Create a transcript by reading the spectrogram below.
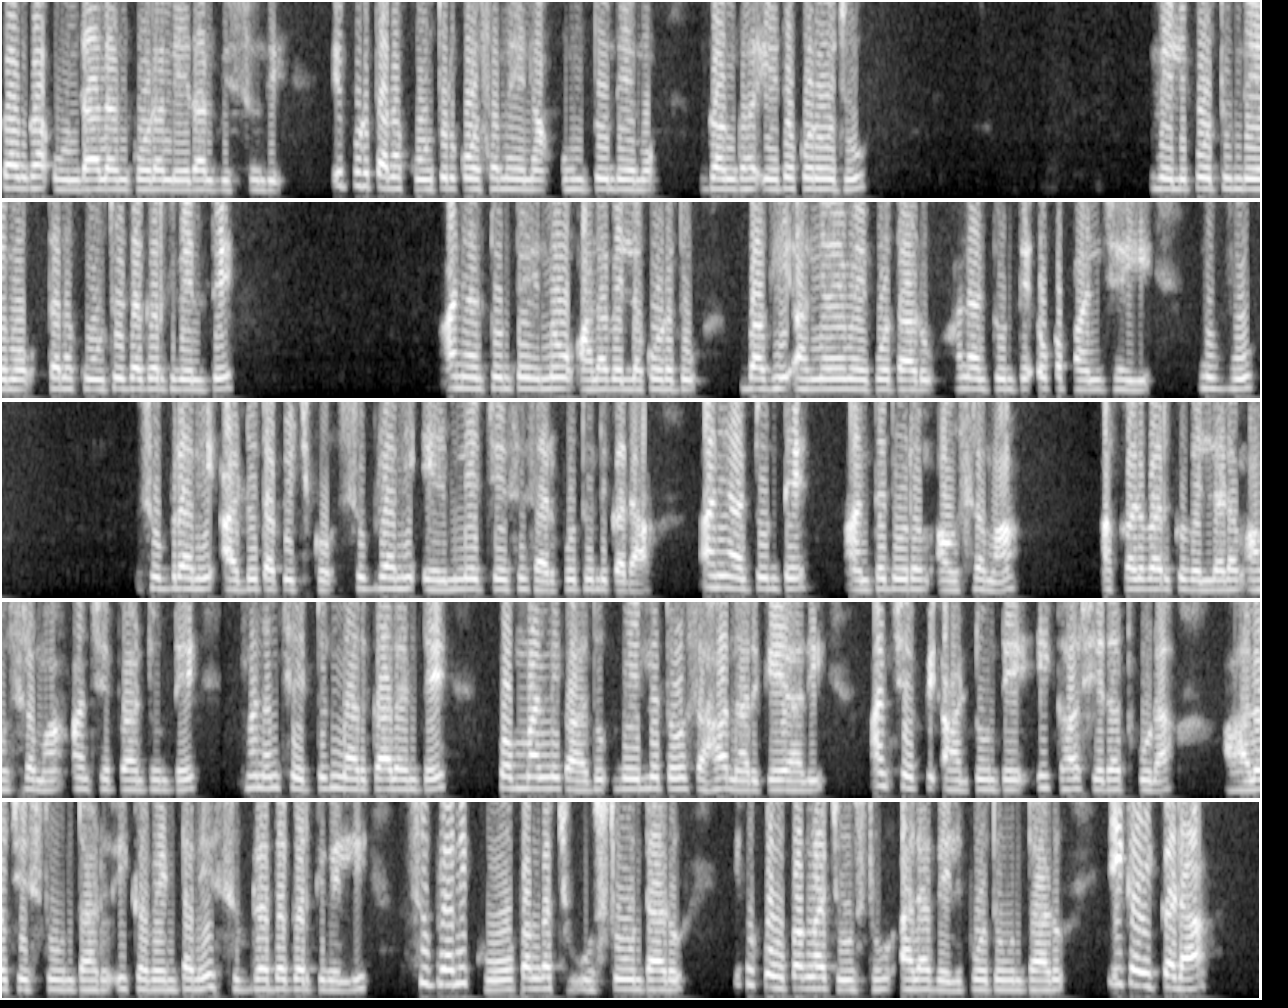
గంగ ఉండాలనుకోవడం లేదనిపిస్తుంది. ఇప్పుడు తన కూతురు కోసమైనా ఉంటుందేమో. గంగ ఏదో ఒక రోజు వెళ్ళిపోతుందేమో. తన కూతురు దగ్గరికి వెళ్తే అని అంటుంటే నో అలా వెళ్ళకూడదు. బగి అన్యాయం అయిపోతాడు అని అంటుంటే ఒక పని చెయ్యి. నువ్వు శుభ్రాని అడ్డు తప్పించుకో శుభ్రాని ఎలిమినేట్ చేసి సరిపోతుంది కదా? అని అంటుంటే అంత దూరం అవసరమా? అక్కడి వరకు వెళ్ళడం అవసరమా? అని చెప్పి అంటుంటే మనం చెట్టును నరకాలంటే కొమ్మల్ని కాదు వేళ్ళతో సహా నరికేయాలి అని చెప్పి అంటుంటే ఇక శరత్ కూడా ఆలోచిస్తూ ఉంటాడు. ఇక వెంటనే శుభ్ర దగ్గరికి వెళ్ళి శుభ్రని కోపంగా చూస్తూ ఉంటాడు. ఇక కోపంగా చూస్తూ అలా వెళ్ళిపోతూ ఉంటాడు. ఇక ఇక్కడ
